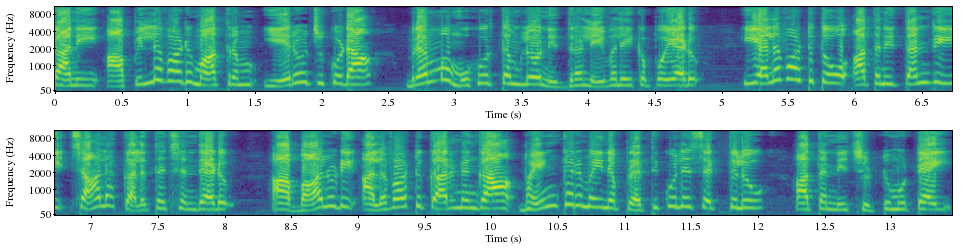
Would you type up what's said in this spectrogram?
కాని ఆ పిల్లవాడు మాత్రం ఏ రోజు కూడా బ్రహ్మ ముహూర్తంలో నిద్ర లేవలేకపోయాడు. ఈ అలవాటుతో అతని తండ్రి చాలా కలత చెందాడు. ఆ బాలుడి అలవాటు కారణంగా భయంకరమైన ప్రతికూల శక్తులు అతన్ని చుట్టుముట్టాయి.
